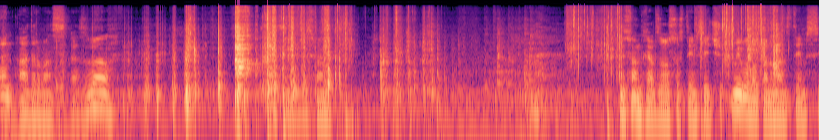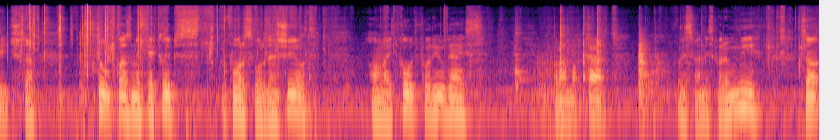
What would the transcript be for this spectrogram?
and other ones as well. Let's see this one. This one has also Steam Siege. We will open one Steam Siege. So, two Cosmic Eclipse, force Sword and Shield, online code for you guys. Promo card. This one is for me. So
